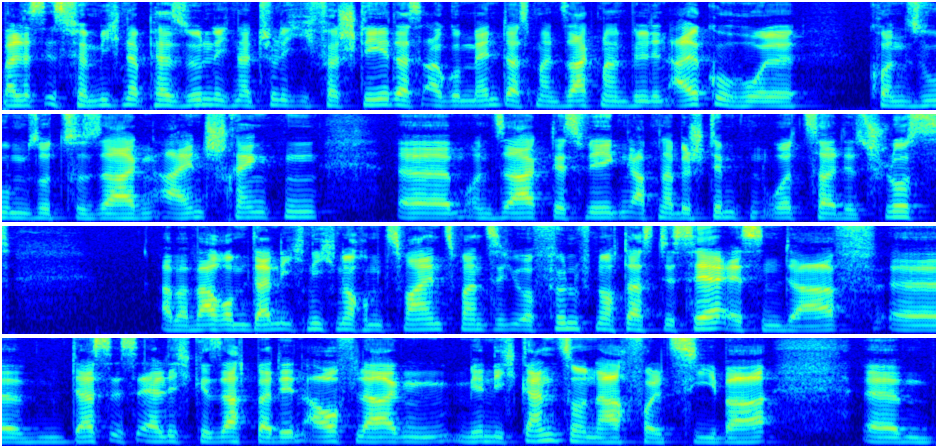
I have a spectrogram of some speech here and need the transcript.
weil das ist für mich persönlich natürlich, ich verstehe das Argument, dass man sagt, man will den Alkoholkonsum sozusagen einschränken äh, und sagt, deswegen ab einer bestimmten Uhrzeit ist Schluss. Aber warum dann ich nicht noch um 22.05 Uhr noch das Dessert essen darf, äh, das ist ehrlich gesagt bei den Auflagen mir nicht ganz so nachvollziehbar. Ähm,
